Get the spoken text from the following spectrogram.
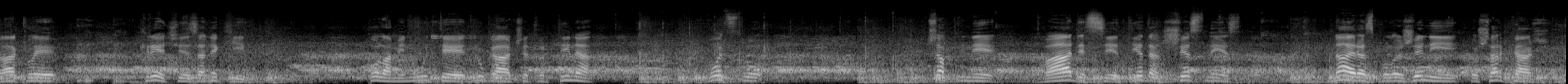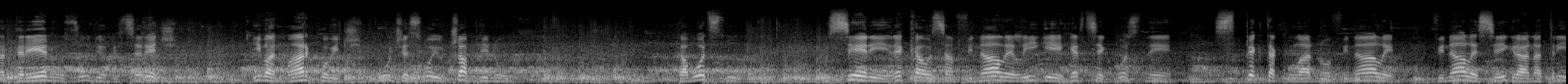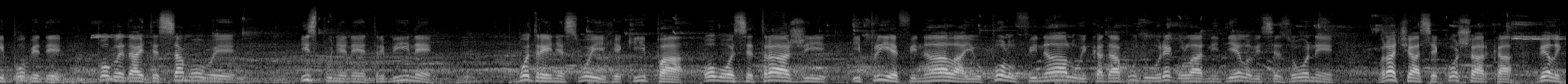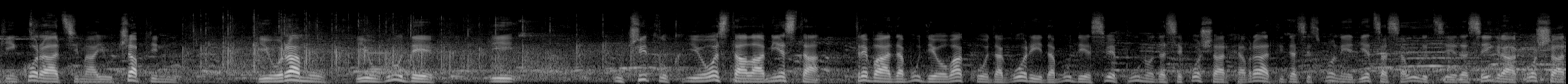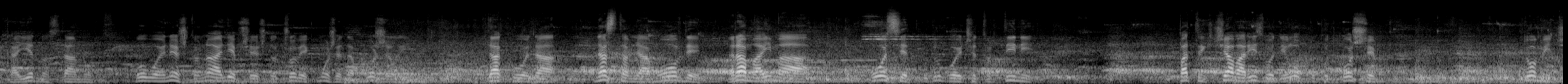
Dakle, kreće za neki pola minute, druga četvrtina. Vodstvo Čapljine 21-16. Najraspoloženiji košarkaš na terenu, usudio bih se reći, Ivan Marković vuče svoju Čapljinu ka vodstvu u seriji, rekao sam, finale Lige Herceg Bosne, spektakularno finale. Finale se igra na tri pobjede. Pogledajte samo ove ispunjene tribine, bodrenje svojih ekipa. Ovo se traži i prije finala i u polufinalu i kada budu regularni dijelovi sezone. Vraća se košarka velikim koracima i u Čapljinu, i u Ramu, i u Grude, i Čitluk i ostala mjesta treba da bude ovako, da gori, da bude sve puno, da se košarka vrati, da se sklone djeca sa ulice, da se igra košarka jednostavno. Ovo je nešto najljepše što čovjek može da poželi. Tako da nastavljamo ovde. Rama ima posjet u drugoj četvrtini. Patrik Čavar izvodi loptu pod košem. Tomić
